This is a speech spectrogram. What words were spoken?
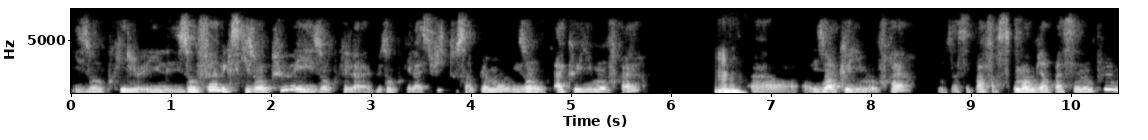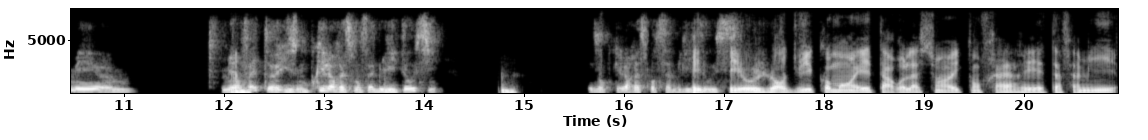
ils ont pris le ils ont fait avec ce qu'ils ont pu et ils ont pris la ils ont pris la suite tout simplement. Ils ont accueilli mon frère. Mmh. Heu, ils ont accueilli mon frère. Donc ça s'est pas forcément bien passé non plus, mais hem, mais en Mmh. fait, heu, ils ont pris leurs responsabilités aussi. Mmh. Ils ont pris leurs responsabilités Et et aussi. aujourd'hui, comment est ta relation avec ton frère et ta famille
